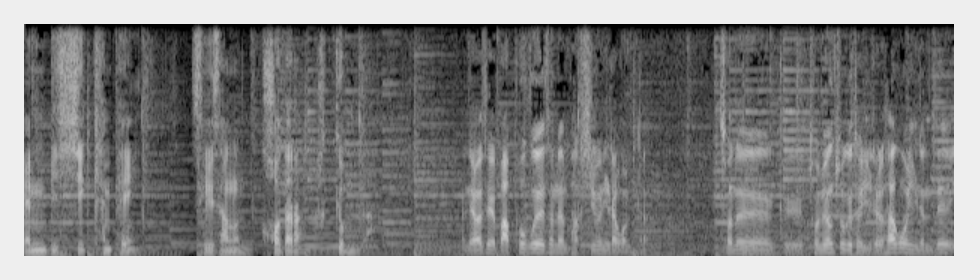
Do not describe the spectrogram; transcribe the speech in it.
MBC 캠페인 세상은 커다란 학교입니다. 안녕하세요. 마포구에서는 박시훈이라고 합니다. 저는 그 조명 쪽에서 일을 하고 있는데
